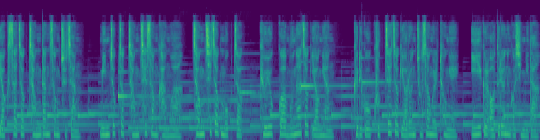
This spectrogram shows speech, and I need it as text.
역사적 정당성 주장, 민족적 정체성 강화, 정치적 목적, 교육과 문화적 영향, 그리고 국제적 여론 조성을 통해 이익을 얻으려는 것입니다.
